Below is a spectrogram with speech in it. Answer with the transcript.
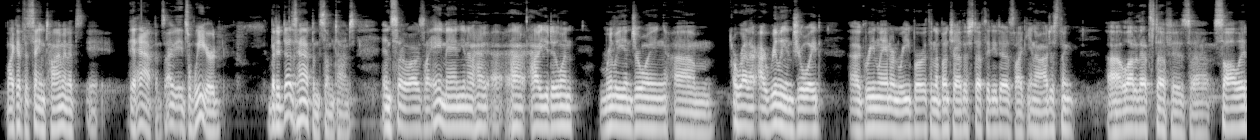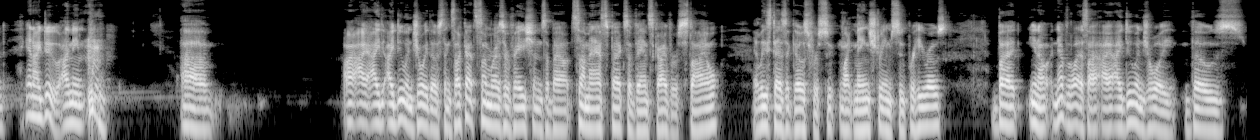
like at the same time, and it's it, it happens. I, it's weird, but it does happen sometimes. And so I was like, "Hey, man, you know how how, how you doing? I'm really enjoying, um, or rather, I really enjoyed uh, Green Lantern Rebirth and a bunch of other stuff that he does. Like, you know, I just think uh, a lot of that stuff is uh, solid, and I do. I mean, uh, I, I I do enjoy those things. I've got some reservations about some aspects of Van Sciver's style, at least as it goes for su- like mainstream superheroes but you know, nevertheless, I, I, I do enjoy those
